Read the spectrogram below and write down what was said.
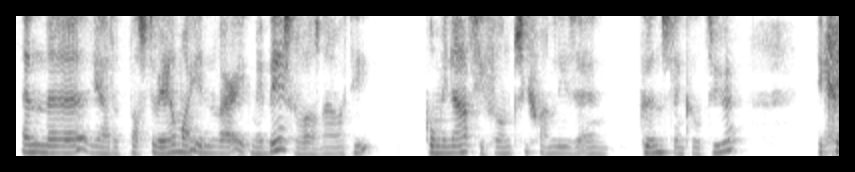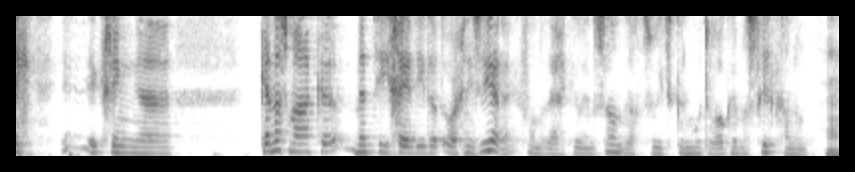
En uh, ja, dat paste weer helemaal in waar ik mee bezig was, namelijk die combinatie van psychoanalyse en kunst en cultuur. Ik ging, ik ging uh, kennis maken met diegene die dat organiseerde. Ik vond het eigenlijk heel interessant. Ik dacht, zoiets kunnen, moeten we ook in Maastricht gaan doen. Hm.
